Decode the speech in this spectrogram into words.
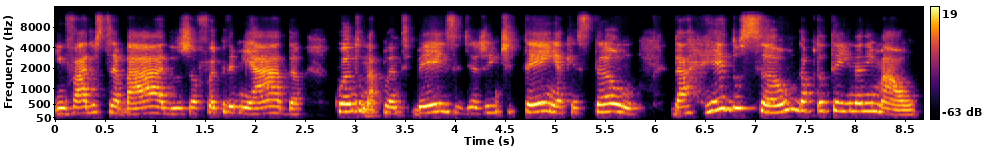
em vários trabalhos, já foi premiada, quanto na plant-based, a gente tem a questão da redução da proteína animal.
